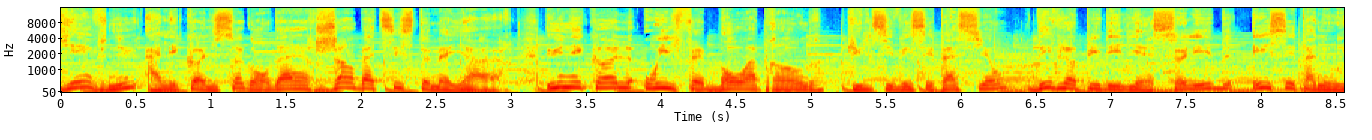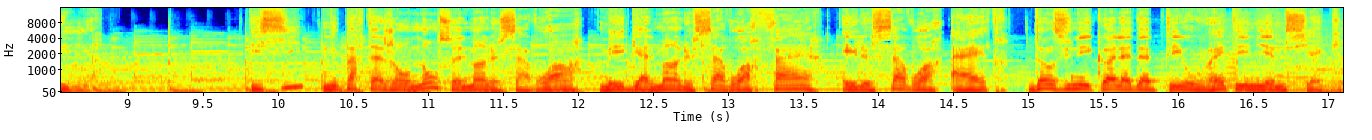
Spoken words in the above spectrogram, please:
Bienvenue à l'école secondaire Jean-Baptiste Meyer, une école où il fait bon apprendre, cultiver ses passions, développer des liens solides et s'épanouir. Ici, nous partageons non seulement le savoir, mais également le savoir-faire et le savoir-être dans une école adaptée au 21e siècle.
